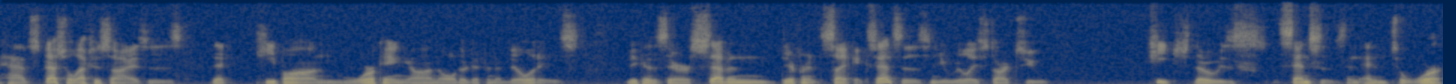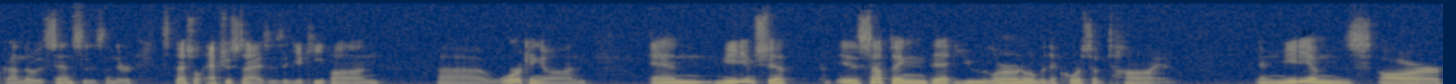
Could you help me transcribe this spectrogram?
have special exercises that keep on working on all their different abilities. Because there are seven different psychic senses, and you really start to teach those senses and, and to work on those senses. And there are special exercises that you keep on uh, working on. And mediumship is something that you learn over the course of time. And mediums are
